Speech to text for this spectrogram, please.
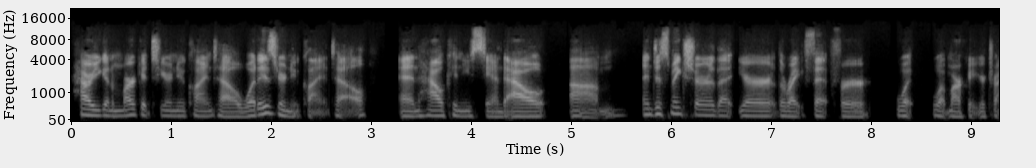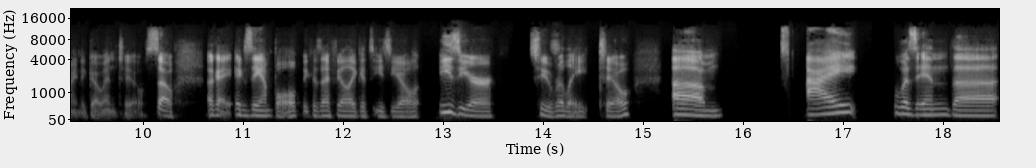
how are you going to market to your new clientele? What is your new clientele? And how can you stand out? Um, and just make sure that you're the right fit for what what market you're trying to go into. So, okay, example because I feel like it's easier easier to relate to. Um, I was in the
